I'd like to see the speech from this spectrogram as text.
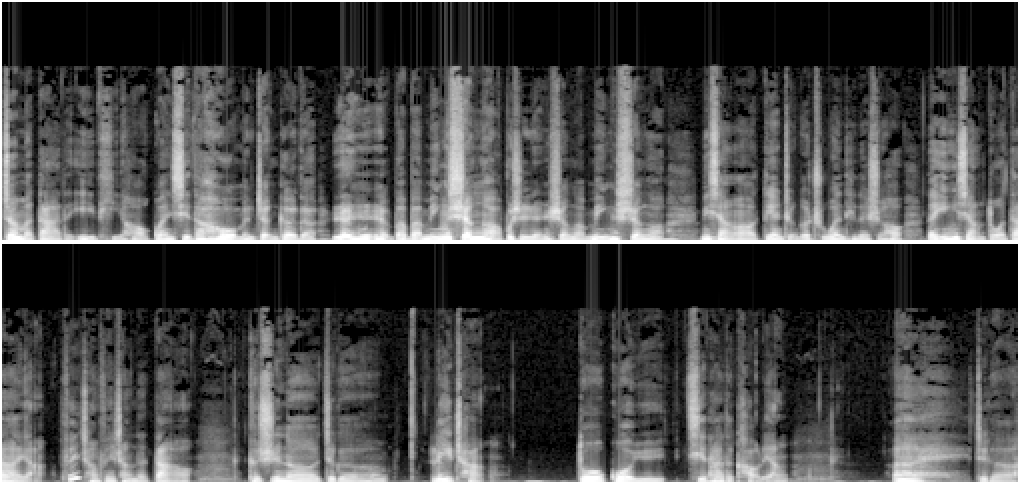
这么大的议题哈，关系到我们整个的人 不不民生啊，不是人生啊，民生啊。你想啊，电整个出问题的时候，那影响多大呀？非常非常的大哦。可是呢，这个立场多过于其他的考量，哎。这个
